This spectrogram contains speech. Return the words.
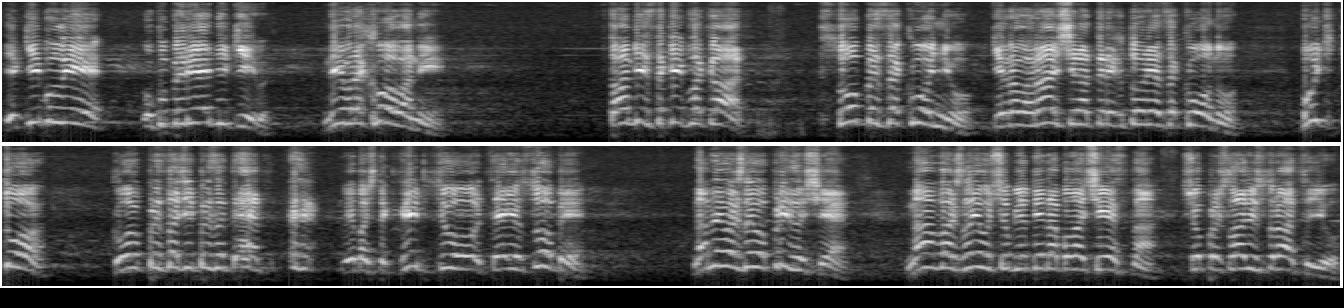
які були у попередників, не враховані. Там є такий плакат. Стоп беззаконню. Кіровоградщина територія закону. Будь-хто, кого призначить президент, вибачте, цього, цієї особи, нам не важливо прізвище. Нам важливо, щоб людина була чесна, щоб пройшла люстрацію.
